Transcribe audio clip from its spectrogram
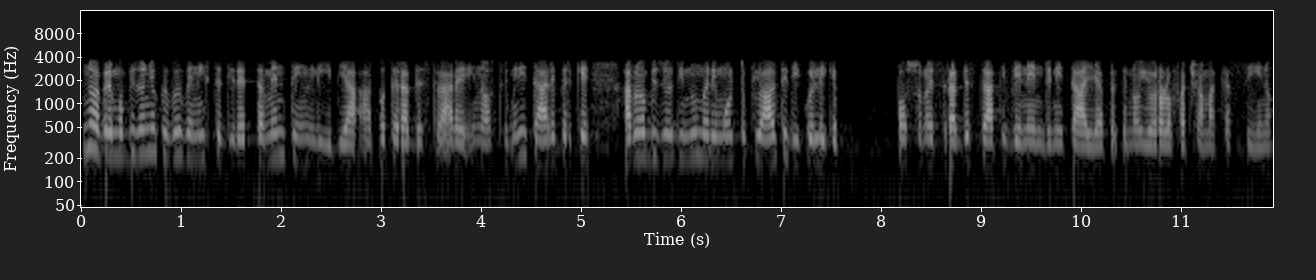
noi avremmo bisogno che voi veniste direttamente in Libia a poter addestrare i nostri militari perché avremo bisogno di numeri molto più alti di quelli che possono essere addestrati venendo in Italia perché noi ora lo facciamo a Cassino.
